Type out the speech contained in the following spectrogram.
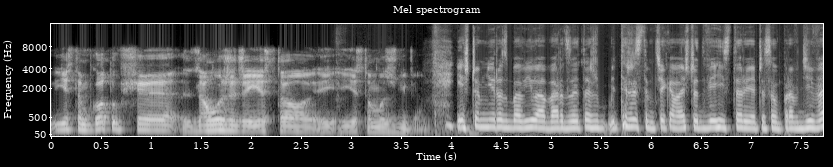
jestem gotów się założyć, że jest to, jest to możliwe. Jeszcze mnie rozbawiła bardzo, też, też jestem ciekawa, jeszcze dwie historie, czy są prawdziwe.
